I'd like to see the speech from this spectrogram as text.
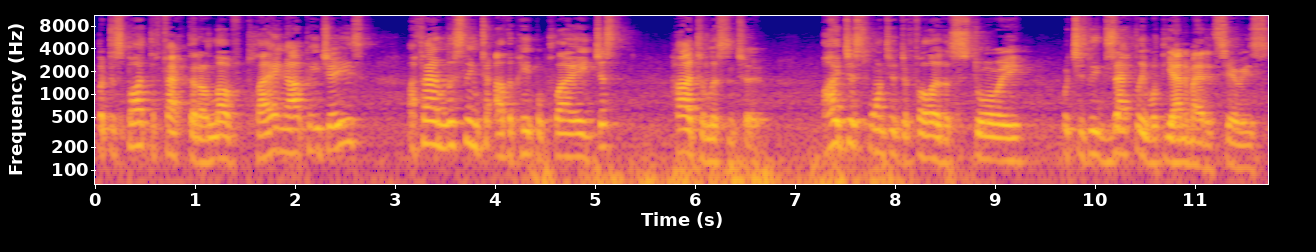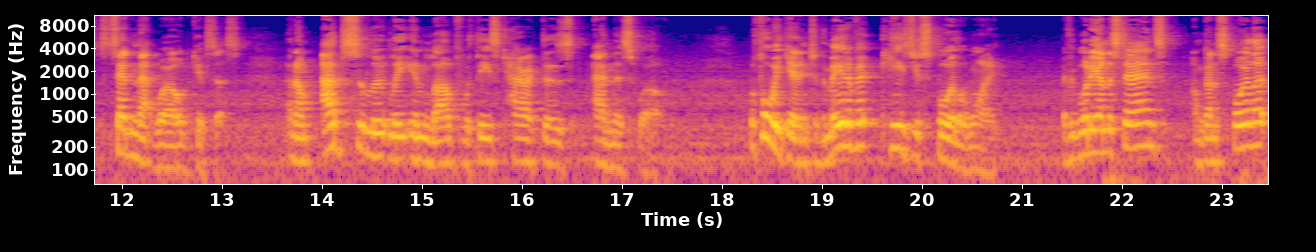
but despite the fact that I love playing RPGs, I found listening to other people play just hard to listen to. I just wanted to follow the story, which is exactly what the animated series set in that world gives us. And I'm absolutely in love with these characters and this world. Before we get into the meat of it, here's your spoiler warning. Everybody understands? I'm going to spoil it.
